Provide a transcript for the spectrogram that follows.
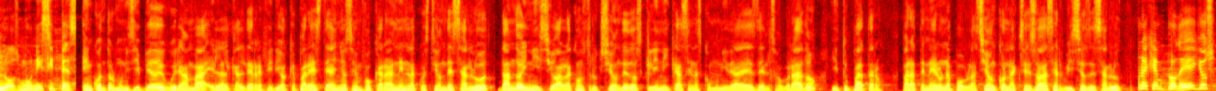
los municipios. En cuanto al municipio de Huiramba, el alcalde refirió que para este año se enfocarán en la cuestión de salud, dando inicio a la construcción de dos clínicas en las comunidades del Sobrado y Tupátaro para tener una población con acceso a servicios de salud. Un ejemplo de ellos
